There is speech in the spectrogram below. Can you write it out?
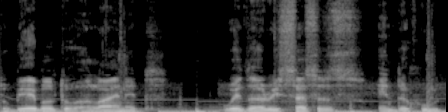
to be able to align it with the recesses in the hood.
